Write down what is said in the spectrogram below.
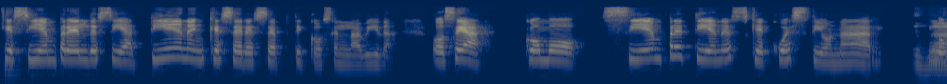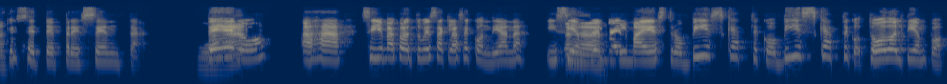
que siempre él decía, tienen que ser escépticos en la vida. O sea, como siempre tienes que cuestionar lo que se te presenta. Pero, ajá, sí, yo me acuerdo, tuve esa clase con Diana y siempre el, maestro, be skeptical, be skeptical, todo el tiempo.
